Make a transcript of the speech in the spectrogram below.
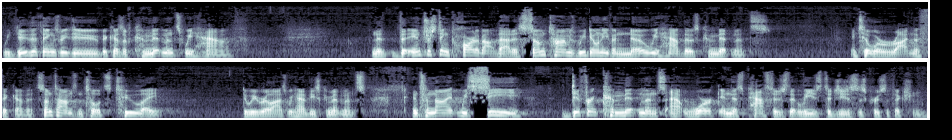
We do the things we do because of commitments we have. And the, the interesting part about that is sometimes we don't even know we have those commitments until we're right in the thick of it. Sometimes until it's too late do we realize we have these commitments. And tonight we see different commitments at work in this passage that leads to Jesus' crucifixion.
